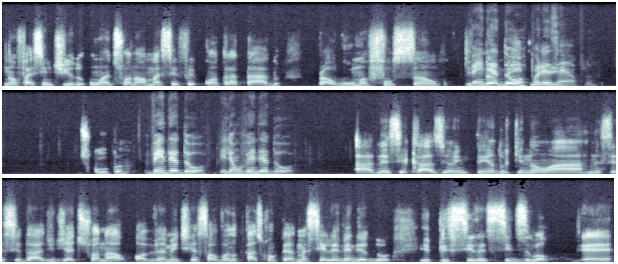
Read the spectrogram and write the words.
não faz sentido um adicional, mas se ele foi contratado para alguma função vendedor, também... por exemplo. Desculpa? Vendedor, ele é um vendedor. Ah, nesse caso, eu entendo que não há necessidade de adicional, obviamente ressalvando o caso concreto. Mas se ele é vendedor e precisa se, é,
